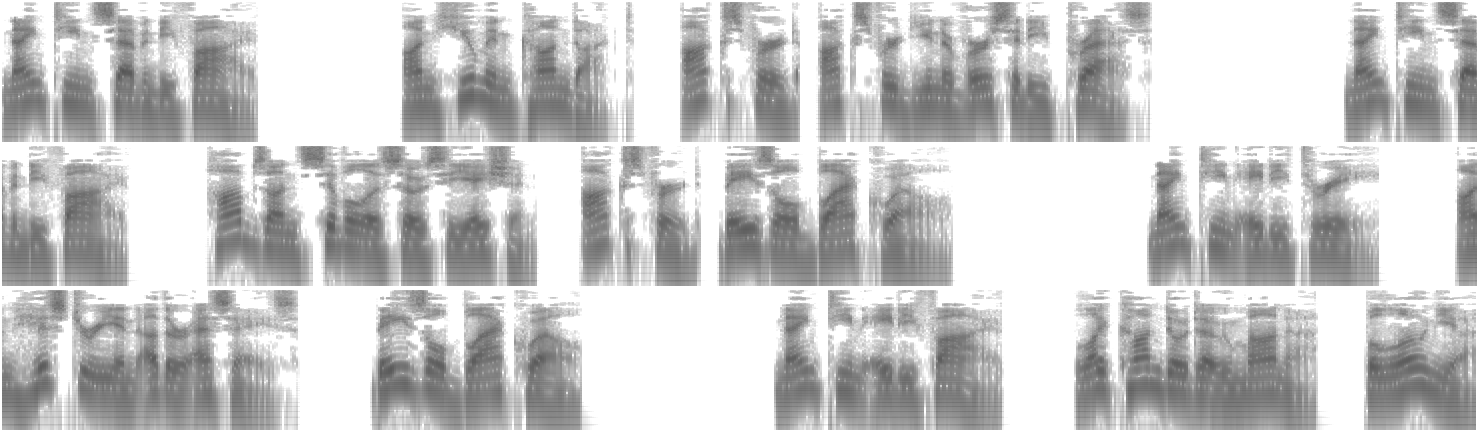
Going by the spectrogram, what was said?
1975. On Human Conduct. Oxford, Oxford University Press 1975. Hobbes on Civil Association. Oxford, Basil Blackwell 1983. On History and Other Essays. Basil Blackwell 1985. La Condotta Umana. Bologna,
